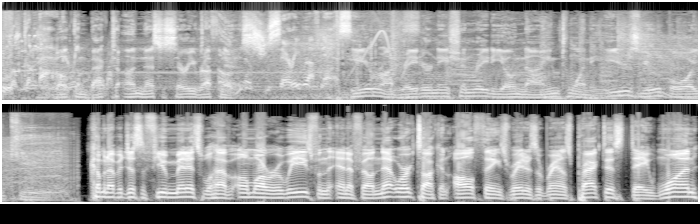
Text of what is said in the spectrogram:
Welcome back to Unnecessary Roughness. Unnecessary roughness. Here on Raider Nation Radio 920. Here's your boy Q. Coming up in just a few minutes, we'll have Omar Ruiz from the NFL Network talking all things Raiders of Rams practice, day one,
